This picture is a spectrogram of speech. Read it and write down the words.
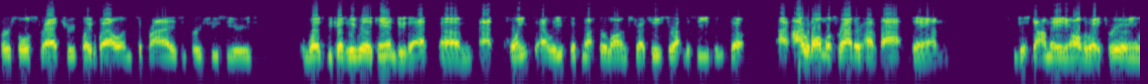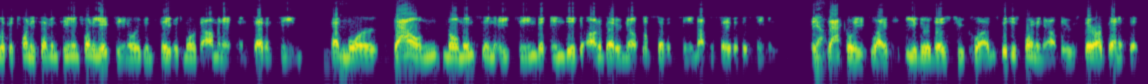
first little stretch, we played well and surprised in first few series was because we really can do that um, at points, at least, if not for long stretches throughout the season. So I, I would almost rather have that than just dominating all the way through. I mean, look at 2017 and 2018. Oregon State was more dominant in 17 had more down moments in 18, but ended on a better note than 17. Not to say that this team is Yeah. exactly like either of those two clubs, but just pointing out there's there are benefits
